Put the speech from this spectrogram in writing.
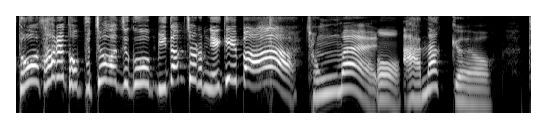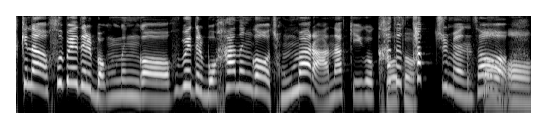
더 살에 더 붙여가지고 미담처럼 얘기해봐. 정말 어. 안 아껴요. 특히나 후배들 먹는 거, 후배들 뭐 하는 거 정말 안 아끼고 카드 저도. 탁 주면서 어, 어.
